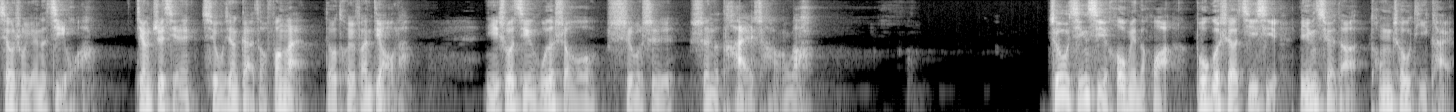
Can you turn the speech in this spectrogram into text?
橡树园的计划，将之前学府乡改造方案都推翻掉了。你说锦湖的手是不是伸得太长了？”周景喜后面的话不过是要激起林雪的同仇敌忾。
